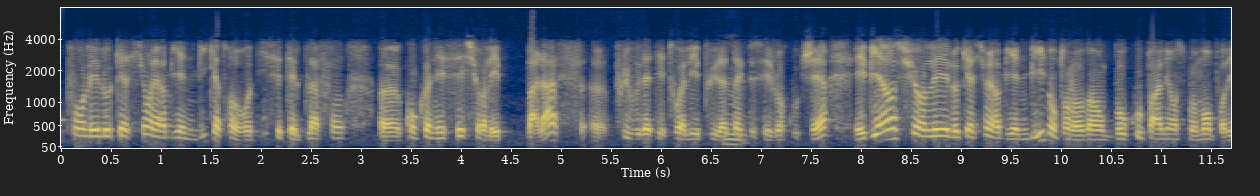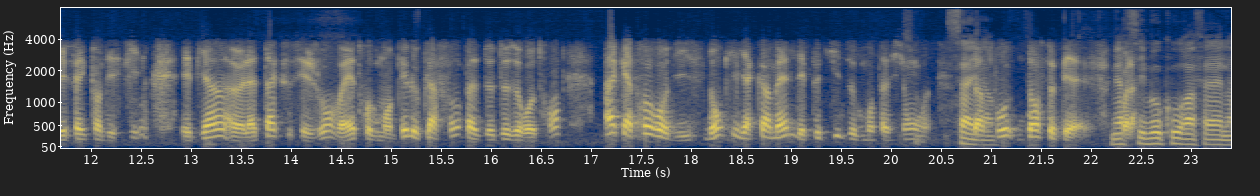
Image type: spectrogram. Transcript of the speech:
pour les locations Airbnb. 4 euros. C'était le plafond euh, qu'on connaissait sur les palaces. Euh, plus vous êtes étoilé, plus la mm. taxe de séjour coûte cher. Eh bien, sur les locations Airbnb, dont on entend beaucoup parler en ce moment pour des fêtes clandestines, eh bien, euh, la taxe séjour va être augmentée. Le plafond passe de 2,30 euros à 4,10 euros. Donc, il y a quand même des petites augmentations d'impôts dans ce PF. Merci beaucoup, Raphaël.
